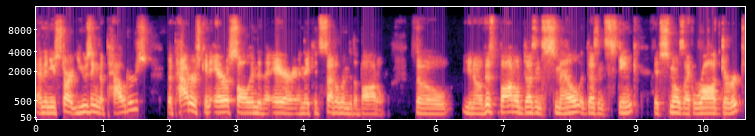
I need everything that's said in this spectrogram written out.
and then you start using the powders, the powders can aerosol into the air and they can settle into the bottle. So, you know, this bottle doesn't smell, it doesn't stink. It smells like raw dirt.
